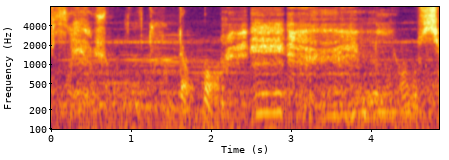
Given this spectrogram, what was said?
Bien joli cadeau. Mais où se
